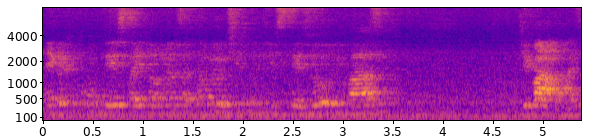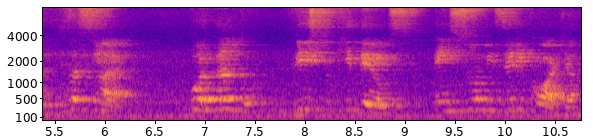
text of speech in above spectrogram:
Lembra que o contexto aí, pelo menos até o meu título diz tesouro e vaso de barro. Mas ele diz assim, olha. Portanto, visto que Deus, em sua misericórdia,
